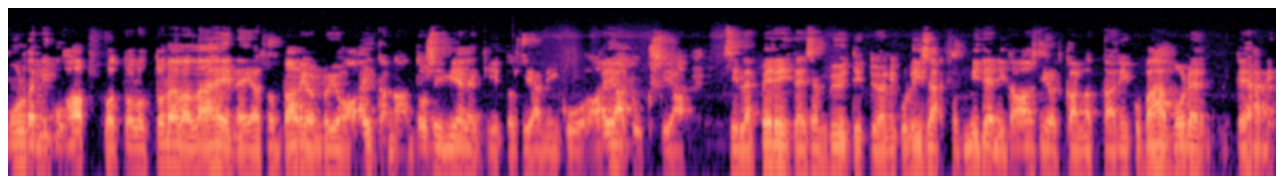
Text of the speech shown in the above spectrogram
mulle niin kuin on ollut todella läheinen ja se on tarjonnut jo aikanaan tosi mielenkiintoisia niin kuin ajatuksia sille perinteisen myyntityön niin kuin lisäksi, että miten niitä asioita kannattaa niin kuin vähän modernimmin tehdä, niin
